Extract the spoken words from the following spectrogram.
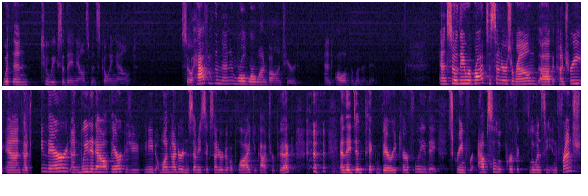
within two weeks of the announcements going out. So half of the men in World War I volunteered, and all of the women did. And so they were brought to centers around uh, the country and trained there and weeded out there because you, you need 100 and 7,600 have applied, you got your pick. and they did pick very carefully. They screened for absolute perfect fluency in French.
